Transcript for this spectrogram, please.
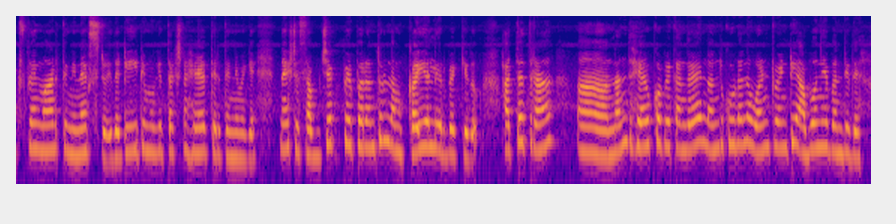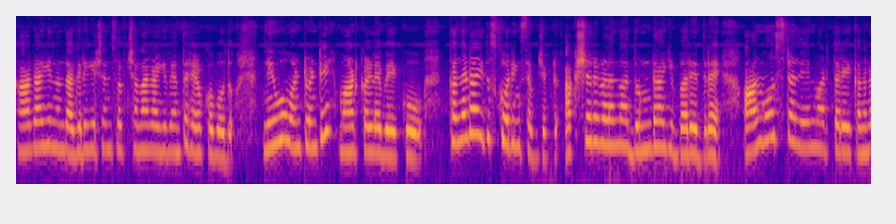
ಎಕ್ಸ್ಪ್ಲೇನ್ ಮಾಡ್ತೀನಿ ನೆಕ್ಸ್ಟ್ ಇದು ಟಿ ಇ ಟಿ ಮುಗಿದ ತಕ್ಷಣ ಹೇಳ್ತಿರ್ತೀನಿ ನಿಮಗೆ. ನೆಕ್ಸ್ಟ್ ಸಬ್ಜೆಕ್ಟ್ ಪೇಪರ್ ಅಂತೂ ನಮ್ಮ ಕೈಯಲ್ಲಿ ಇರಬೇಕಿದು ಹತ್ತತ್ರ ನಂದು ಹೇಳ್ಕೋಬೇಕಂದ್ರೆ ನಂದು ಕೂಡ ಒನ್ ಟ್ವೆಂಟಿ ಅಬೋನೇ ಬಂದಿದೆ. ಹಾಗಾಗಿ ನಂದು ಅಗ್ರಿಗೇಷನ್ ಸ್ವಲ್ಪ ಚೆನ್ನಾಗಾಗಿದೆ ಅಂತ ಹೇಳ್ಕೊಬೋದು. ನೀವು ಒನ್ ಟ್ವೆಂಟಿ ಮಾಡ್ಕೊಳ್ಳೇಬೇಕು. ಕನ್ನಡ ಇದು ಸ್ಕೋರಿಂಗ್ ಸಬ್ಜೆಕ್ಟ್ ಅಕ್ಷರಗಳನ್ನು ದುಂಡಾಗಿ ಬರೆದ್ರೆ ಆಲ್ಮೋಸ್ಟ್ ಅಲ್ಲಿ ಏನು ಮಾಡ್ತಾರೆ ಕನ್ನಡ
